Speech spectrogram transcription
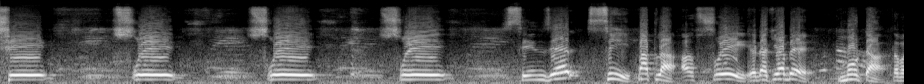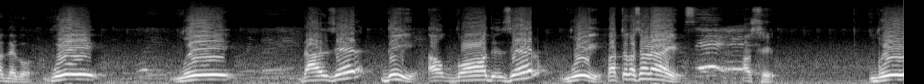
সি সুই সুই সুই, সিনজের সি, পাতলা। আর সুই, এটা কি হবে? মোটা। তারপর দেখো উই উই দাল জের দি, আর গদ জের উই পার্থক্য আছে নাই? আছে। উই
